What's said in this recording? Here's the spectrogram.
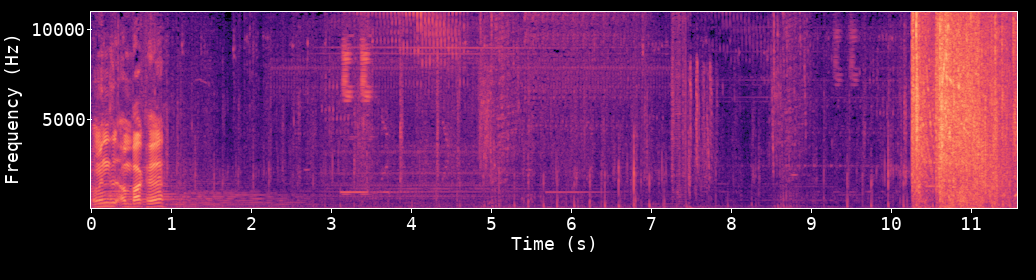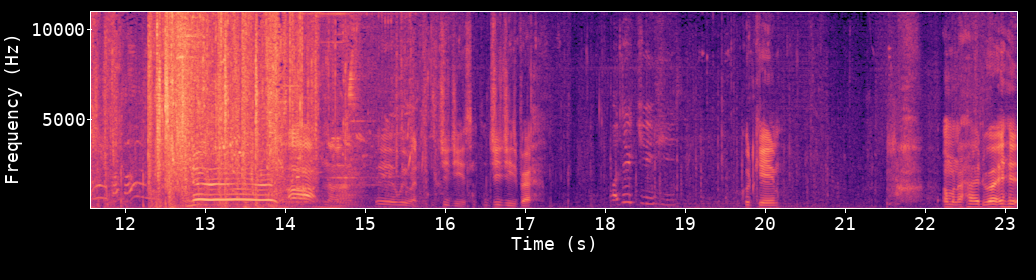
I'm in. The, I'm back here. No! GG's. GG's, bruh. What did you use? Good game. I'm gonna hide right here.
